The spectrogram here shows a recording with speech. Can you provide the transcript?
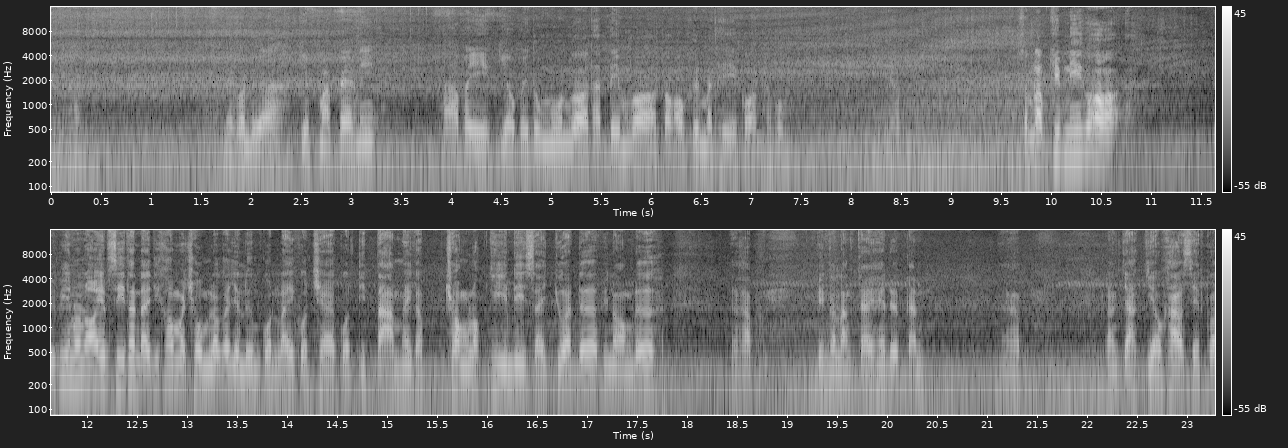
นี่ครับแล้วก็เหลือเก็บมาแปลงนี้ ถ้าพระเอกเกี่ยวไปตรงนู้นก็ถ้าเต็มก็ต้องเอาขึ้นมาเทก่อนครับผมนี่ครับสำหรับคลิปนี้ก็ พี่ๆน้องๆ FC ท่านใดที่เข้ามาชม แล้วก็อย่าลืมกดไลค์กดแชร์กดติดตามให้กับช่องล็อกกี้อินดี้ใส่จวดเด้อพี่น้องเด้อนะครับ เป็นกำลังใจให้ด้วยกันนะครับ หลังจากเกี่ยวข้าวเสร็จก็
